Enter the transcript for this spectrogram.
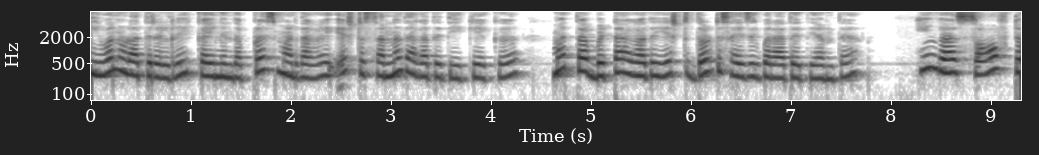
ನೀವ ನೋಡಾತಿರಲ್ರಿ, ಕೈನಿಂದ ಪ್ರೆಸ್ ಮಾಡಿದಾಗ ಎಷ್ಟು ಸಣ್ಣದಾಗತೈತಿ ಈ ಕೇಕ್. ಮತ್ತು ಬಿಟ್ಟಾಗದು ಎಷ್ಟು ದೊಡ್ಡ ಸೈಜಿಗೆ ಬರತೈತಿ ಅಂತ. ಹಿಂಗೆ ಸಾಫ್ಟ್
